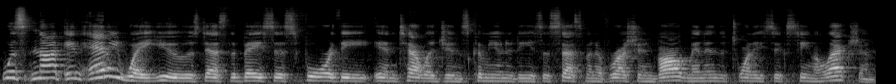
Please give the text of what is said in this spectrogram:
was not in any way used as the basis for the intelligence community's assessment of Russian involvement in the 2016 election,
